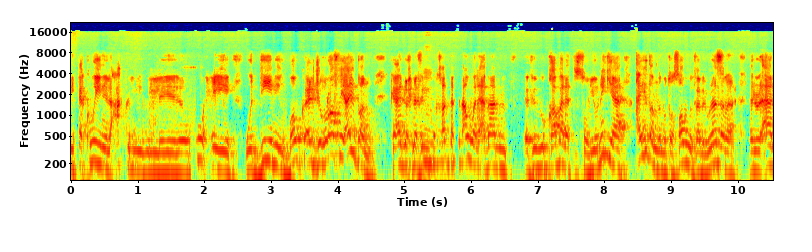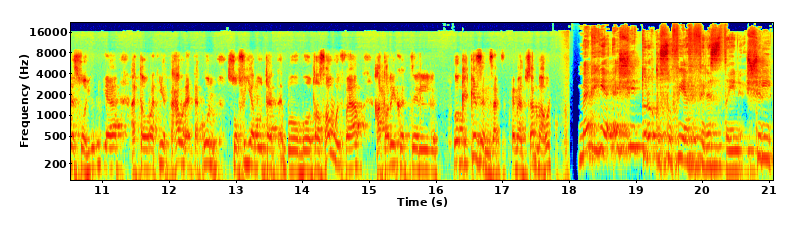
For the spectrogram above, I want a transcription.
بتكوين العقلي والروحي والديني والموقع الجغرافي أيضا كأنه إحنا في المخدة الأول أمام في مقابلة الصهيونية أيضا المتصوفة بالمناسبة لأنه الآن الصهيونية التوراتية تحاول أن تكون صوفية متصوفة على طريقة الكوكيكيزم كما تسمى هنا من هي إيش هي الطرق الصوفية في فلسطين؟ شل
